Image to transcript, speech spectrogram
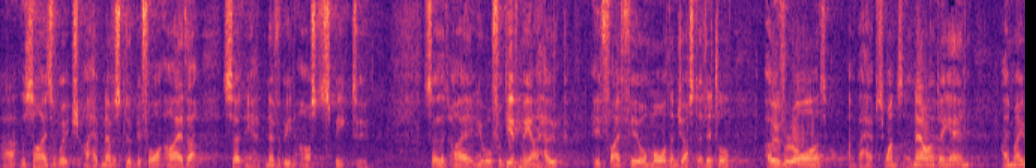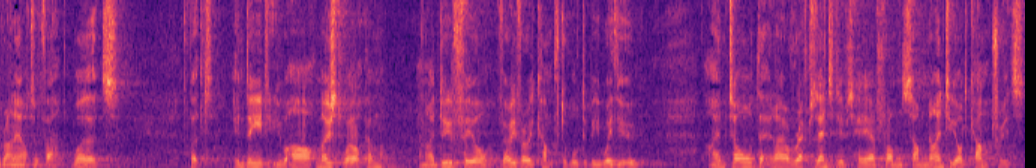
uh, the size of which I have never stood before either, certainly have never been asked to speak to. So that I, you will forgive me, I hope, if I feel more than just a little overawed and perhaps once now and again I may run out of uh, words. But indeed, you are most welcome, and I do feel very, very comfortable to be with you. I am told that there are representatives here from some 90 odd countries,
